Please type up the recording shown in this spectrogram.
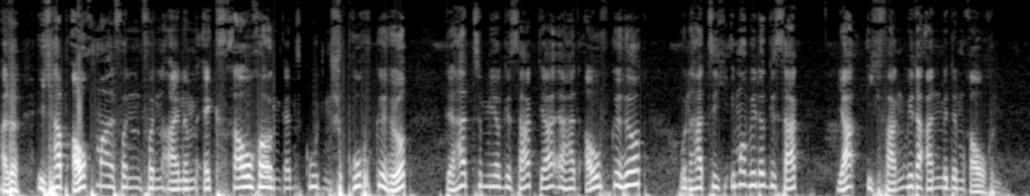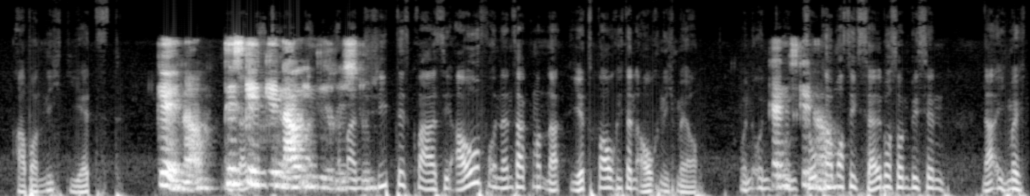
Also ich habe auch mal von, von einem Ex-Raucher einen ganz guten Spruch gehört. Der hat zu mir gesagt, ja, er hat aufgehört und hat sich immer wieder gesagt, ja, ich fange wieder an mit dem Rauchen, aber nicht jetzt. Genau, das geht genau in die Richtung. Man schiebt es quasi auf und dann sagt man, na, jetzt brauche ich dann auch nicht mehr. Und, und, und so genau. kann man sich selber so ein bisschen na, ich möchte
